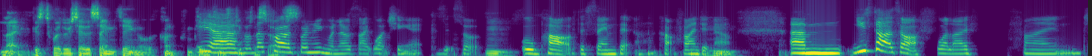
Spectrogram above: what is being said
like, as to whether we say the same thing or completely yeah, well, that's what I was wondering when I was like watching it because it's sort of Mm, all part of the same bit. I can't find it now. mm. Um, you start us off while I find.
